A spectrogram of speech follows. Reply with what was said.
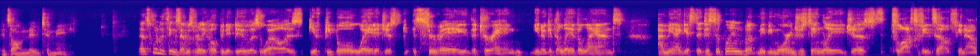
it's all new to me. That's one of the things I was really hoping to do as well is give people a way to just survey the terrain, you know, get the lay of the land. I mean, I guess the discipline, but maybe more interestingly, just philosophy itself, you know,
